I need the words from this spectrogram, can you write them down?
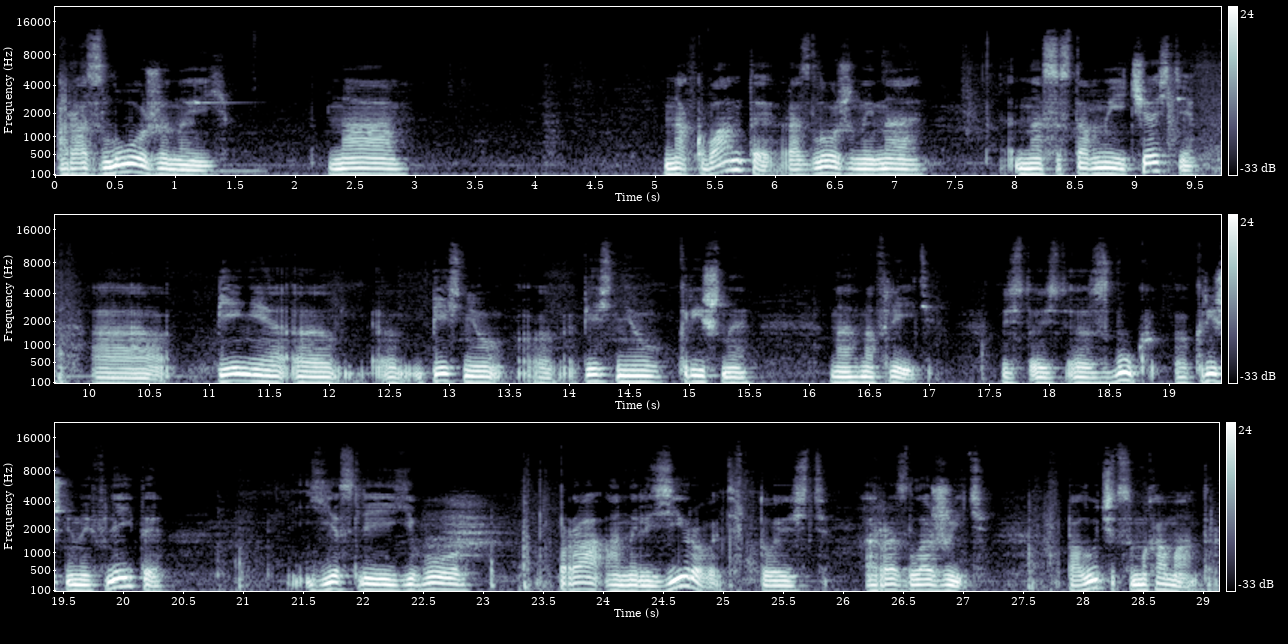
разложенный на, на кванты, разложенный на, на составные части э, пение, э, э, песню, э, песню Кришны на, на флейте. То есть, то есть звук Кришниной флейты, если его проанализировать, то есть разложить, получится махамантра.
